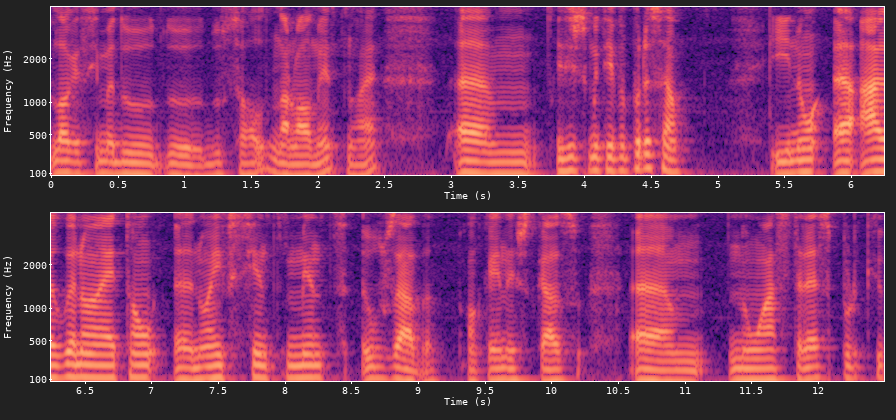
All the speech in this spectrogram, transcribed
logo acima do, do, do normalmente, não é? Um, existe muita evaporação e não, a água não é tão eh, não é eficientemente usada ok? Neste caso um, não há stress porque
